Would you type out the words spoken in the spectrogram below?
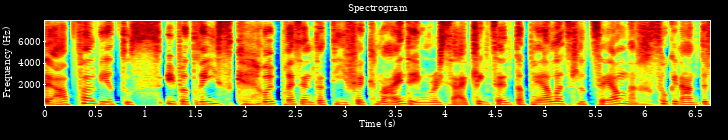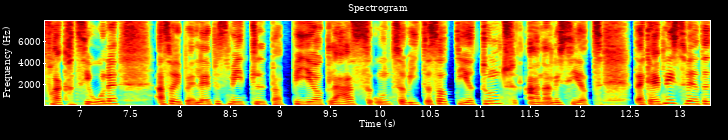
Der Abfall wird aus über 30 repräsentativen Gemeinden im Recyclingcenter Perla zu Luzern nach sogenannten Fraktionen also eben Lebensmittel, Papier, Glas und so weiter sortiert und analysiert. Die Ergebnisse werden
